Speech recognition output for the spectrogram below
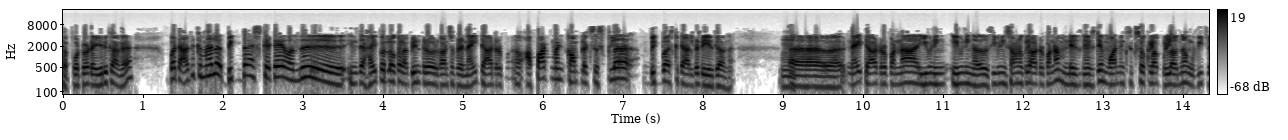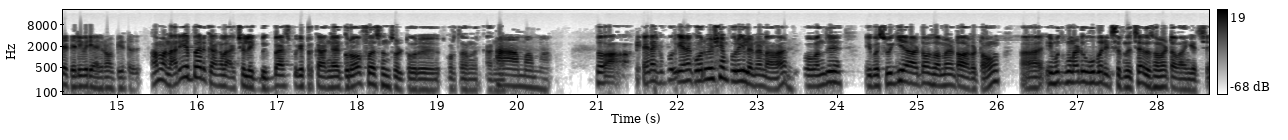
சப்போர்ட்டோட இருக்காங்க. பட் அதுக்கு மேல பிக் பாஸ்கெட்டே வந்து இந்த ஹைப்பர் லோக்கல் அப்படின்ற ஒரு கான்செப்ட் நைட் ஆர்டர் அபார்ட்மெண்ட் காம்ப்ளெக்ஸஸ்க்குள்ள பிக் பாஸ்கெட் ஆல்ரெடி இருக்காங்க. நைட் ஆர்டர் பண்ணா ஈவினிங் ஈவினிங் அதாவது ஈவினிங் செவன் ஓ கிளாக் ஆர்டர் பண்ணா next day morning six o'clock உள்ள வந்து அவங்க வீட்ல டெலிவரி ஆயிரும் அப்படின்றது. ஆமா நிறைய பேர் இருக்காங்களா ஆக்சுவலி பிக் பாஸ் பாக்கெட் இருக்காங்க குரோஃபர்ஸ் சொல்லிட்டு ஒரு ஒருத்தவங்க இருக்காங்க. ஆமா ஆமா எனக்கு எனக்கு ஒரு விஷயம் புரியல என்னன்னா இப்போ வந்து இப்ப ஸ்விக்கி ஆகட்டும் ஜொமேட்டோ ஆகட்டும் இதுக்கு முன்னாடி ஊபர் இட்ஸ் இருந்துச்சு அது ஜொமேட்டோ வாங்கிருச்சு.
